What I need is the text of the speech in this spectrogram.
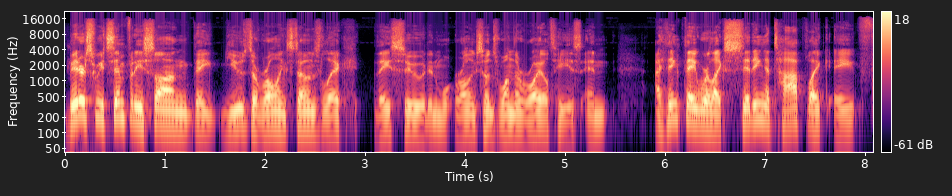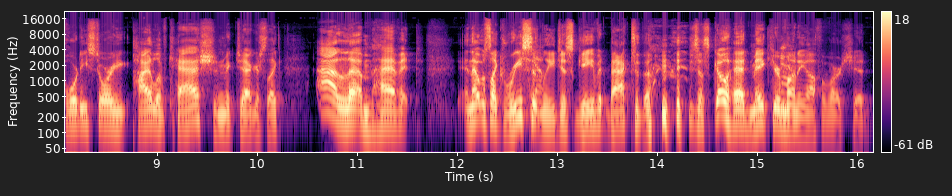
Bittersweet Symphony song, they used a Rolling Stones lick. They sued, and Rolling Stones won the royalties. And I think they were like sitting atop like a forty-story pile of cash, and Mick Jagger's like, "I let them have it." And that was like recently, just gave it back to them. just go ahead, make your money off of our shit.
